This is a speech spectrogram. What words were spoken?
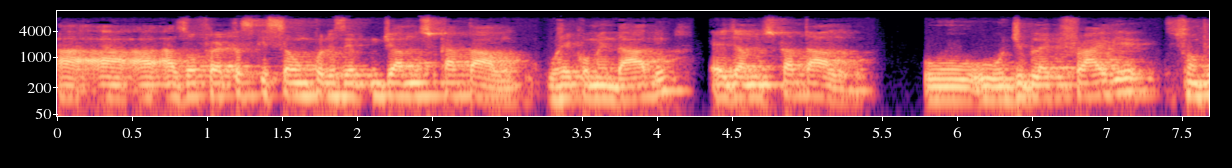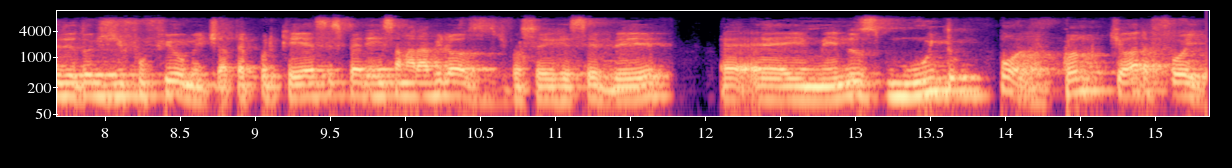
a, a, as ofertas que são, por exemplo, de anúncio catálogo. O recomendado é de anúncio catálogo. O, de Black Friday são vendedores de fulfillment, até porque essa experiência maravilhosa de você receber é, é, em menos muito. Pô, quando, que hora foi?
